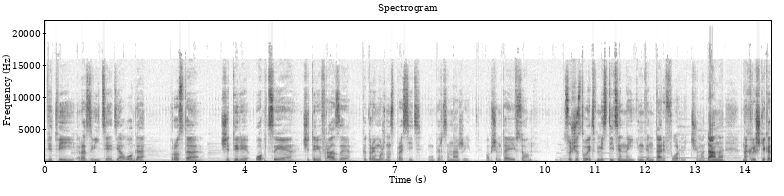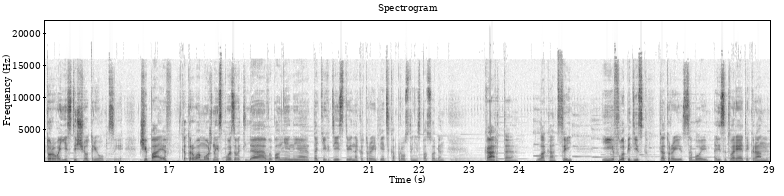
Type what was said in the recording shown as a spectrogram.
ветвей развития диалога, Просто четыре опции, четыре фразы, которые можно спросить у персонажей. В общем-то и все. Существует вместительный инвентарь в форме чемодана, на крышке которого есть еще три опции. Чапаев, которого можно использовать для выполнения таких действий, на которые Петька просто не способен. Карта локаций и флоппи диск, который собой олицетворяет экран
